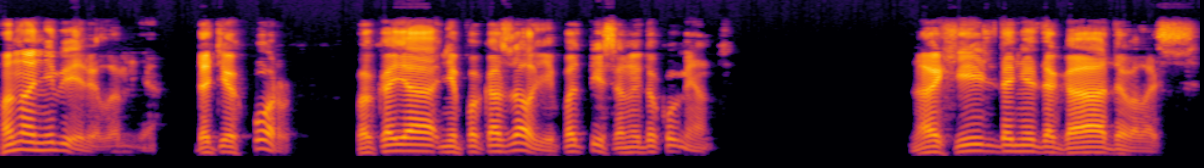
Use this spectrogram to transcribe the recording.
Она не верила мне до тех пор, пока я не показал ей подписанный документ. Но Хильда не догадывалась,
